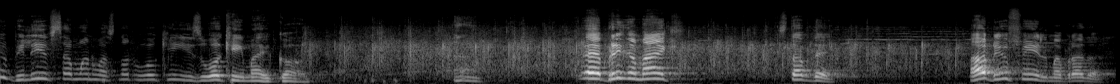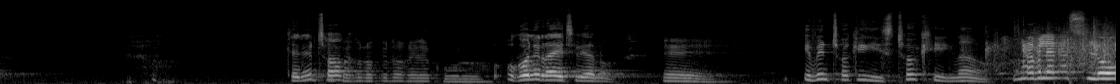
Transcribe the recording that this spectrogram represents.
You believe someone was not walking is walking, my God? hey, bring a mic. Stop there. How do you feel, my brother? Can you talk? Ukoli right here, no? eh Even talking, is talking now. a bolela slow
